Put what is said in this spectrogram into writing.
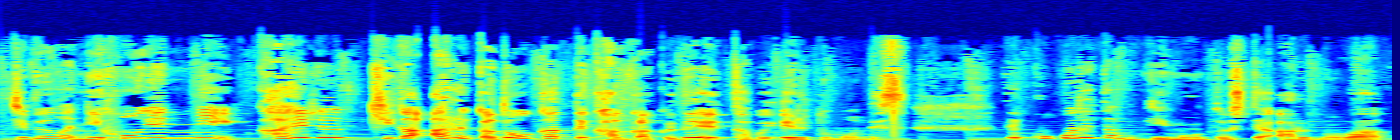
自分は日本円に変える気があるかどうかって感覚で多分得ると思うんです。で、ここで多分疑問としてあるのは、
